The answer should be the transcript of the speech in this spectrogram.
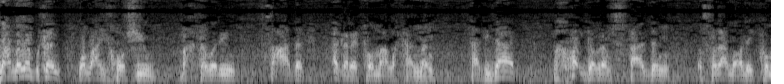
مامەڵە بکەن وەڵاهی خۆشی و بەختەوەری و سەعادەت ئەگەڕێتەوە ماڵەکانمان تا دیدار بەخوای گەورەم سپاردن وسلام علیکم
